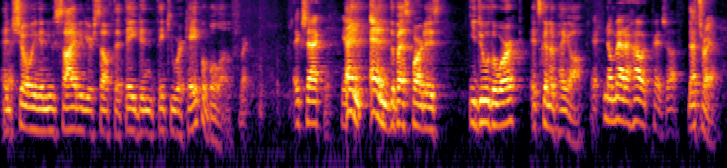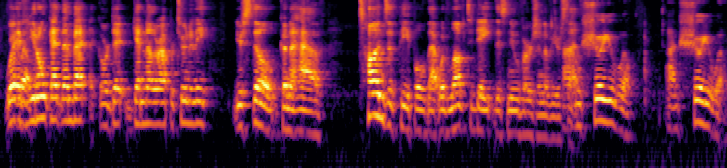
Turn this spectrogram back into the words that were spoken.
and Right. showing a new side of yourself that they didn't think you were capable of. Right. Exactly. Yeah. And and the best part is, you do the work, it's going to pay off. no matter how it pays off. That's right. Well, if will. you don't get them back or get another opportunity, you're still going to have tons of people that would love to date this new version of yourself. I'm sure you will. I'm sure you will.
